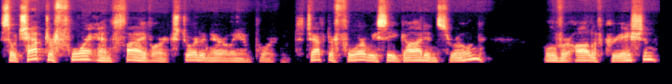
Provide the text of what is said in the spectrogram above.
so chapter four and five are extraordinarily important. Chapter four, we see God enthroned over all of creation.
